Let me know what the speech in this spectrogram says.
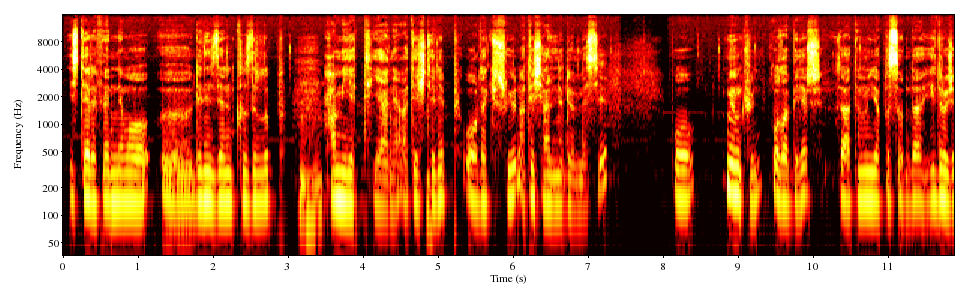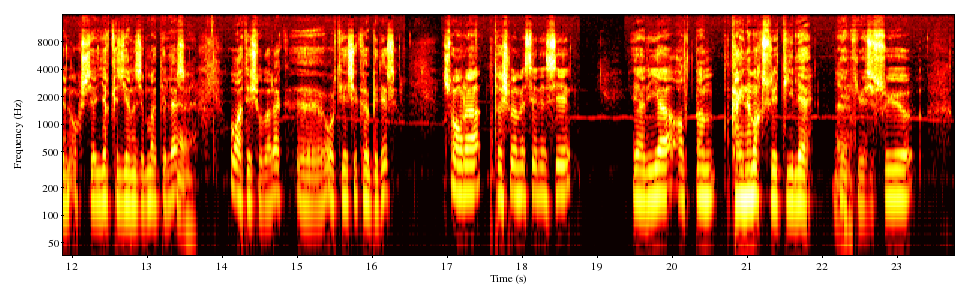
ister efendim o e, denizlerin kızdırılıp Hı hı. hamiyet yani ateşlenip oradaki suyun ateş haline dönmesi. Bu mümkün olabilir. Zaten onun yapısında hidrojen, oksijen, yakıcı yanıcı maddeler Evet. o ateş olarak e, ortaya çıkabilir. Sonra taşma meselesi yani ya alttan kaynamak suretiyle Evet. diyelim ki mesela suyu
